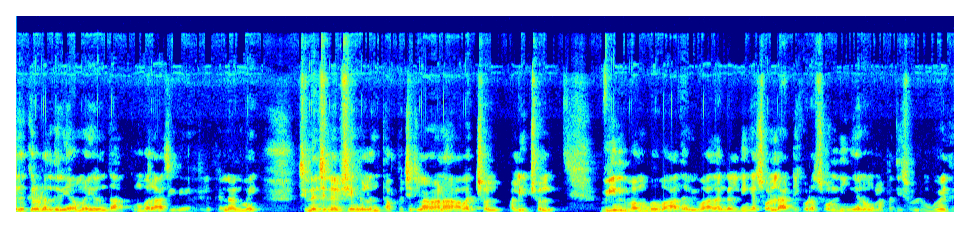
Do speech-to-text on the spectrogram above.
இருக்கிற இடம் தெரியாமல் இருந்தால் கும்பராசி நேயர்களுக்கு நன்மை. சின்ன சின்ன விஷயங்கள்னு தப்பிச்சுக்கலாம். ஆனால் அவச்சொல் பழிச்சொல் வீண் வம்பு வாத விவாதங்கள் நீங்கள் சொல்லாட்டி கூட சொன்னீங்கன்னு உங்களை பற்றி சொல்லும்போது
